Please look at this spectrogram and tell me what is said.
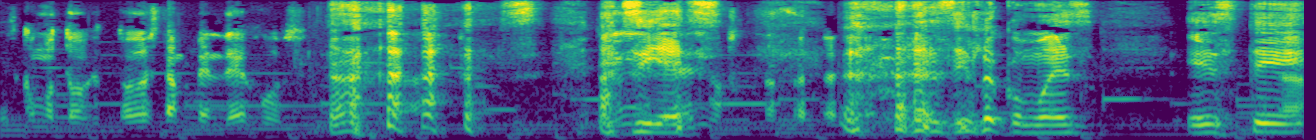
es como todo, todos están pendejos. Así es. Así es lo como es. Este.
